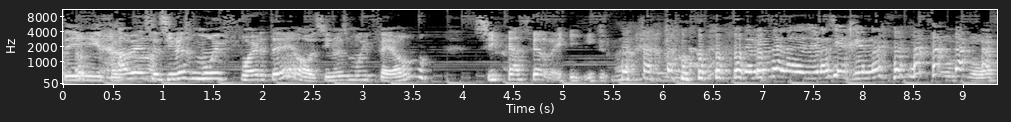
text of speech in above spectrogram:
Sí, pero... A veces, si no es muy fuerte o si no es muy feo, sí me hace reír. ¿Te ríes de la desgracia ajena?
